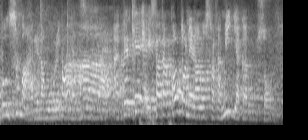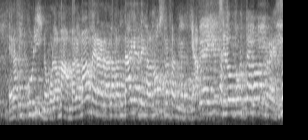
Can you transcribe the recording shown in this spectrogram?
consumare l'amore con zia, eh, perché è stato accolto nella nostra famiglia Caruso era piccolino con la mamma, la mamma era la lavandaia della nostra famiglia, se lo portava appresso,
